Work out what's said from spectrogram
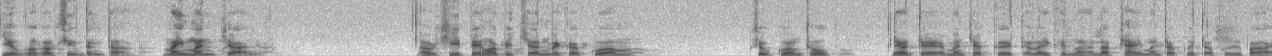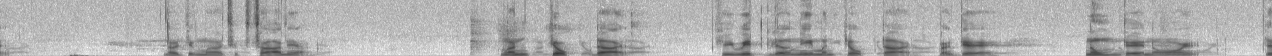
เกี่ยวข้องกับสิ่งต่างๆ ไม่มั่นใจ เอาชีตไปห้อยไปเฉินไปกับความสุขความทุกข์แล้วแต่มันจะเกิดอะไรขึ้นมา รับใช้มันตะพื้นตะพือไป เราจึงมาศึกษาเนี่ย มันจบได้ ชีวิตเรื่องนี้มันจบได้ ตั้งแต่หนุ่มแต่น้อย จะ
